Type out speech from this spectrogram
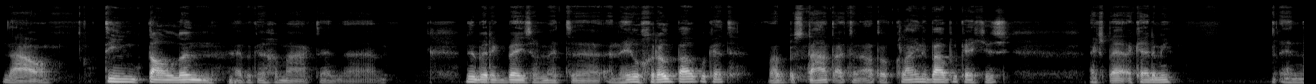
nou, tientallen heb ik er gemaakt. En uh, nu ben ik bezig met uh, een heel groot bouwpakket. Wat bestaat uit een aantal kleine bouwpakketjes. Expert Academy. En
